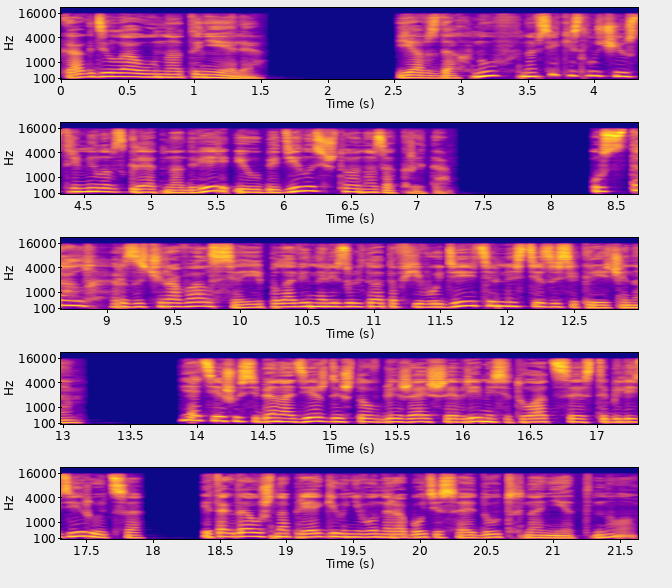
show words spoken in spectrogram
«Как дела у Натаниэля?» Я, вздохнув, на всякий случай устремила взгляд на дверь и убедилась, что она закрыта. Устал, разочаровался, и половина результатов его деятельности засекречена. Я тешу себя надеждой, что в ближайшее время ситуация стабилизируется, и тогда уж напряги у него на работе сойдут на нет, но...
